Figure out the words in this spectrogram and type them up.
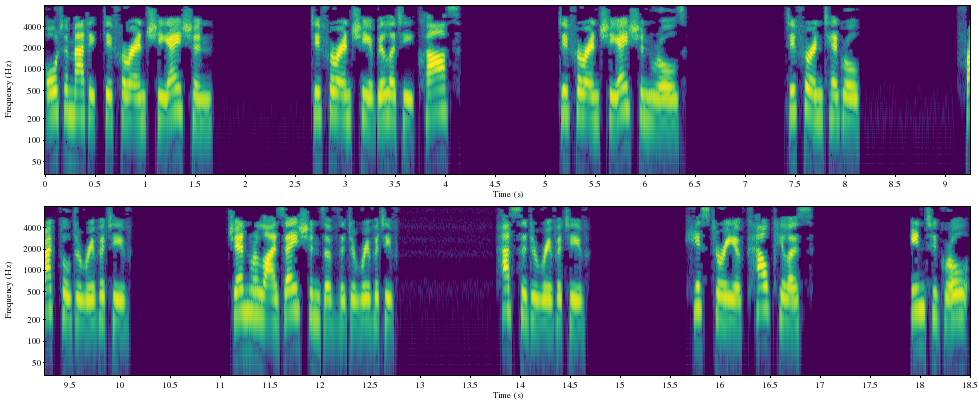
Automatic differentiation. Differentiability class. Differentiation rules. Differintegral. Fractal derivative. Generalizations of the derivative. Hasse derivative. History of calculus. Integral.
